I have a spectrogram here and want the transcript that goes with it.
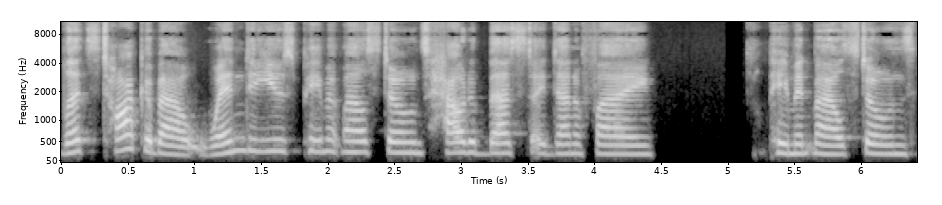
let's talk about when to use payment milestones, how to best identify payment milestones,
